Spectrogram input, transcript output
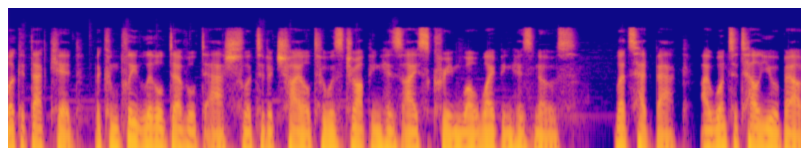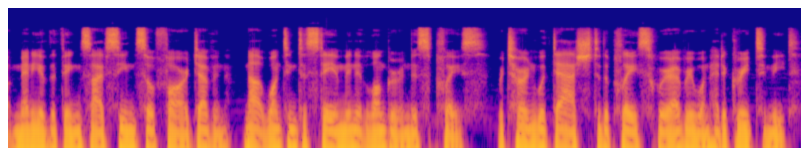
Look at that kid. A complete little devil Dash looked at a child who was dropping his ice cream while wiping his nose. Let's head back. I want to tell you about many of the things I've seen so far Devon, not wanting to stay a minute longer in this place, returned with Dash to the place where everyone had agreed to meet.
